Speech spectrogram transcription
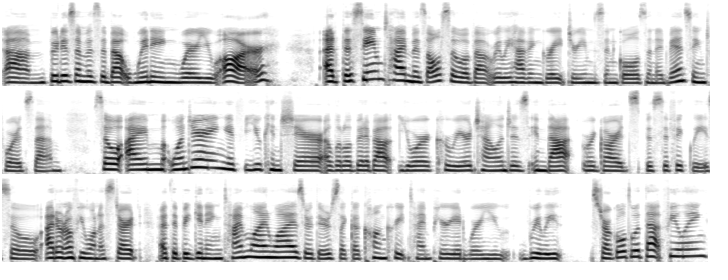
um, Buddhism is about winning where you are at the same time, it's also about really having great dreams and goals and advancing towards them. So I'm wondering if you can share a little bit about your career challenges in that regard specifically. So I don't know if you want to start at the beginning timeline wise, or there's like a concrete time period where you really struggled with that feeling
